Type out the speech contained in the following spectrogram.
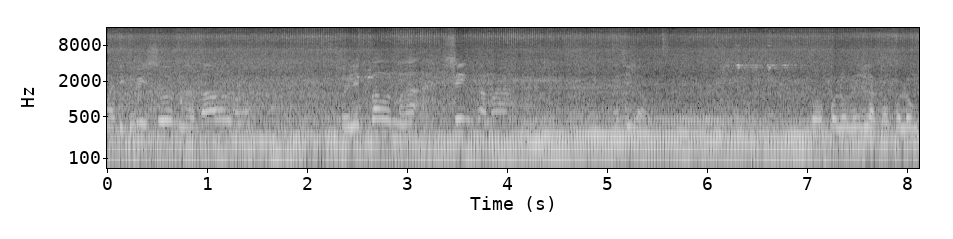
mga decoration, mga bowl, mga toilet bowl, mga sink, na mga, na sila. Kupulong na sila, kupulong.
